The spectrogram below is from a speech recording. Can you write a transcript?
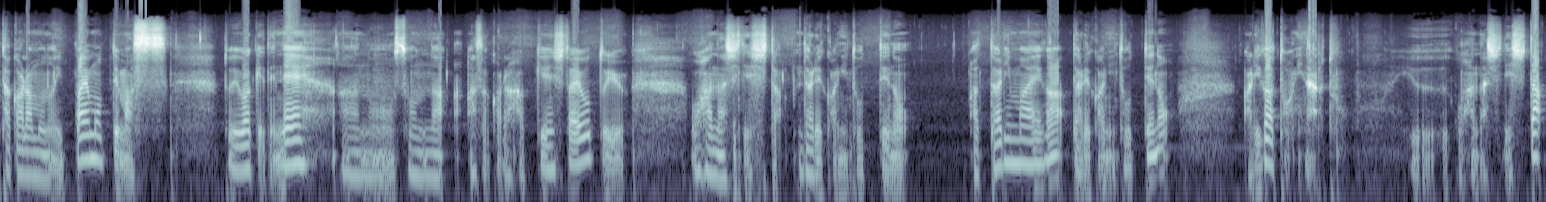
宝物いっぱい持ってます。というわけでね、あの、そんな朝から発見したよというお話でした。誰かにとっての当たり前が誰かにとってのありがとうになるというお話でした。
